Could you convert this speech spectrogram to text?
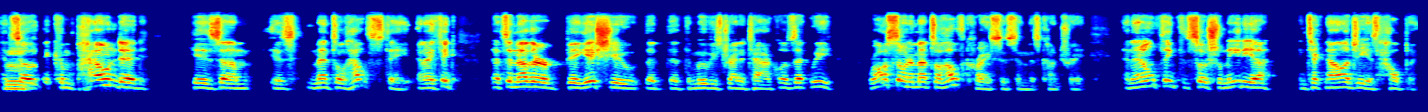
And mm. so it compounded his um, his mental health state. And I think that's another big issue that that the movie's trying to tackle is that we we're also in a mental health crisis in this country, and I don't think that social media and technology is helping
